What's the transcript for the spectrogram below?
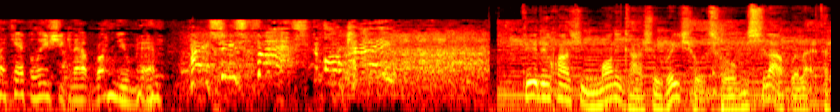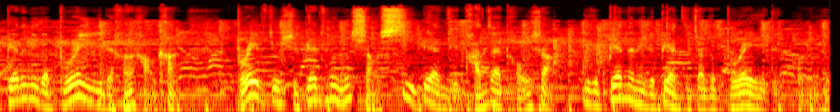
I can't believe she can outrun you, man. Hey, she's fast, okay? 这个对话是 Monica 是 Rachel 从希腊回来，她编的那个 braid 很好看，braid 就是编成那种小细辫子盘在头上，那个编的那个辫子叫做 braid 或者是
